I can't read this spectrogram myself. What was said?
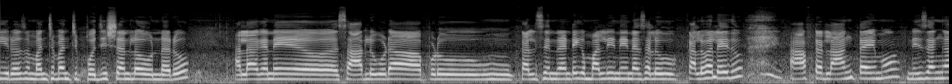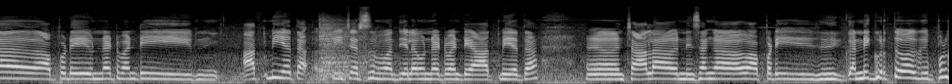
ఈరోజు మంచి మంచి పొజిషన్లో ఉన్నారు. అలాగనే సార్లు కూడా అప్పుడు కలిసిందంటే ఇక మళ్ళీ నేను అసలు కలవలేదు. ఆఫ్టర్ లాంగ్ టైము నిజంగా అప్పుడే ఉన్నటువంటి ఆత్మీయత టీచర్స్ మధ్యలో ఉన్నటువంటి ఆత్మీయత చాలా నిజంగా అప్పటి అన్నీ గుర్తు ఇప్పుడు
